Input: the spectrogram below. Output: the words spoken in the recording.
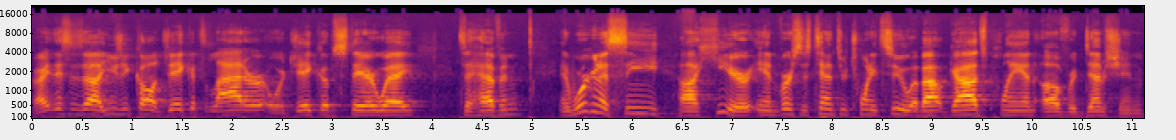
Right? This is uh, usually called Jacob's ladder or Jacob's stairway to heaven. And we're going to see uh, here in verses 10 through 22 about God's plan of redemption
